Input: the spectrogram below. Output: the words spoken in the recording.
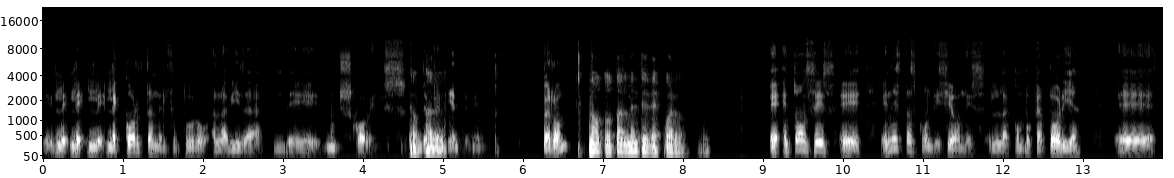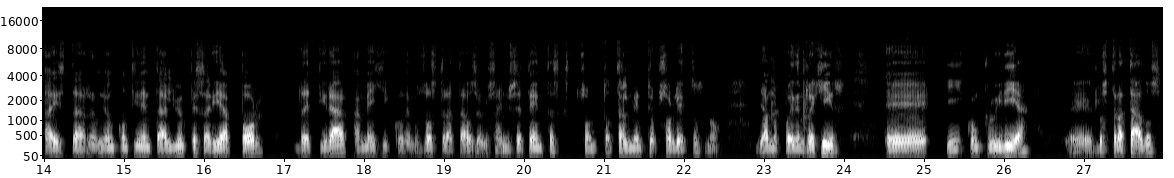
le, cortan el futuro a la vida de muchos jóvenes, independientemente. ¿Perdón? No, totalmente de acuerdo. E, entonces, eh, en estas condiciones, la convocatoria eh, a esta reunión continental, yo empezaría por retirar a México de los dos tratados de los años 70, que son totalmente obsoletos, ¿no? ya no pueden regir, eh, y concluiría los tratados,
